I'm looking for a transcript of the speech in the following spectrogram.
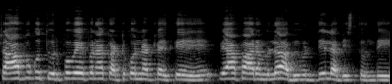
షాపుకు తూర్పు వైపున కట్టుకున్నట్లయితే వ్యాపారంలో అభివృద్ధి లభిస్తుంది.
